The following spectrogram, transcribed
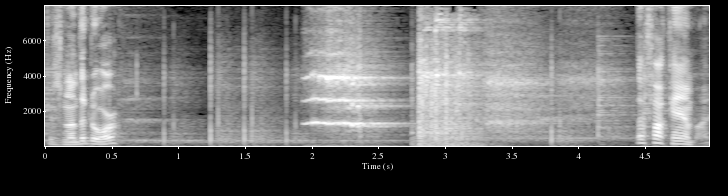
There's another door. The fuck am I?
